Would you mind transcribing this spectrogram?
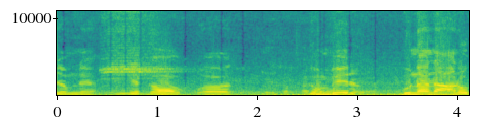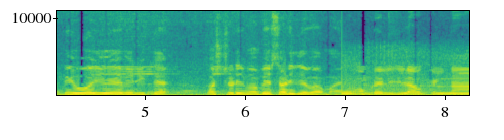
જ અમને એક ગંભીર ગુનાના આરોપી હોય એવી રીતે કસ્ટડીમાં બેસાડી દેવામાં આવ્યા. અમરેલી જિલ્લા વકીલના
